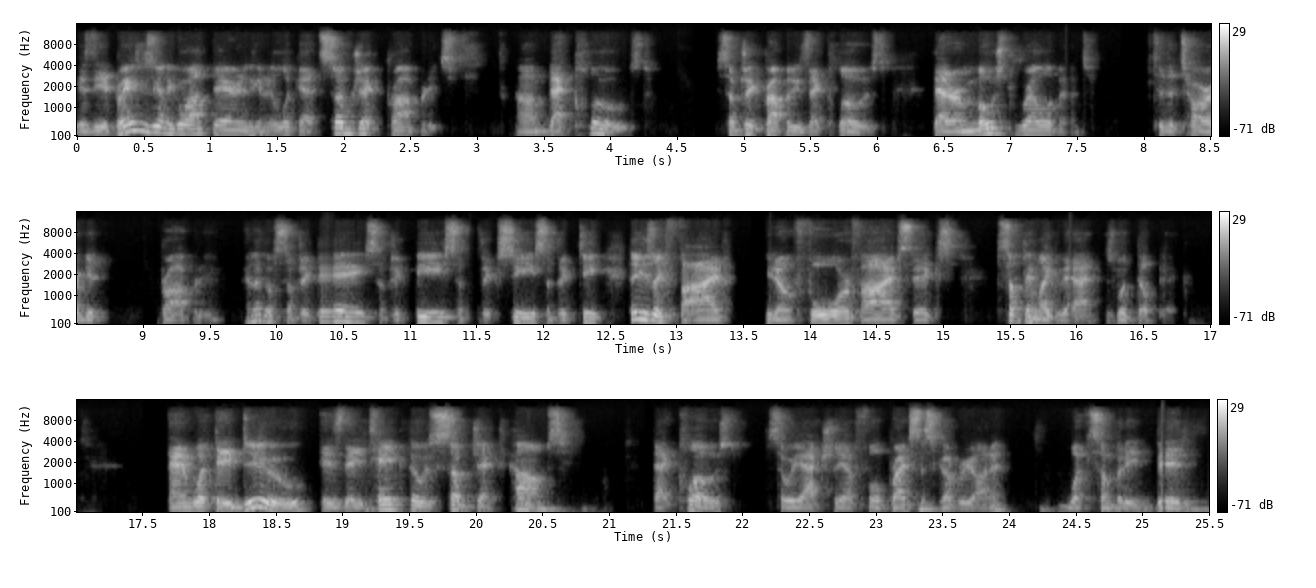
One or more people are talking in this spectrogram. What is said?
is the appraiser is going to go out there and is going to look at subject properties um, that closed, subject properties that closed that are most relevant to the target property. And they'll go subject A, subject B, subject C, subject D. They're usually five, you know, four, five, six, something like that is what they'll pick. And what they do is they take those subject comps that closed. So we actually have full price discovery on it, what somebody bid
